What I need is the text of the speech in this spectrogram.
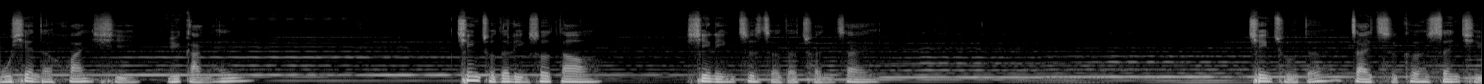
无限的欢喜与感恩，清楚的领受到心灵智者的存在，清楚的在此刻升起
